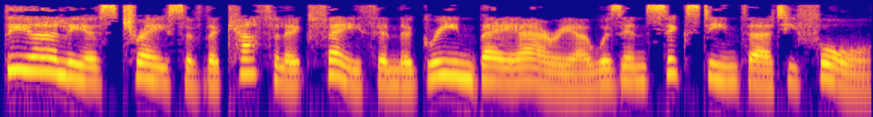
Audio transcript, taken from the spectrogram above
The earliest trace of the Catholic faith in the Green Bay area was in 1634.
